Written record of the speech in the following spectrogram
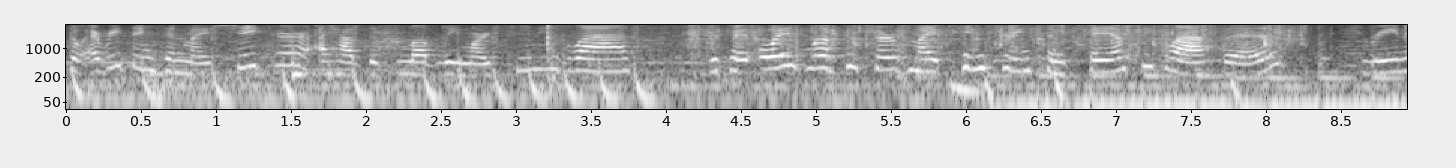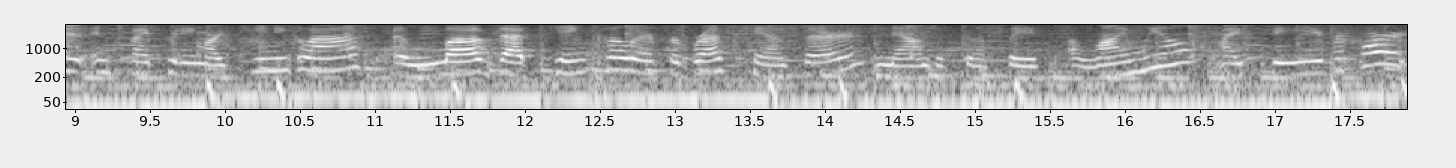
So everything's in my shaker. I have this lovely martini glass which I always love to serve my pink drinks in fancy glasses. Strain it into my pretty martini glass. I love that pink color for breast cancer. Now I'm just gonna place a lime wheel, my favorite part.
